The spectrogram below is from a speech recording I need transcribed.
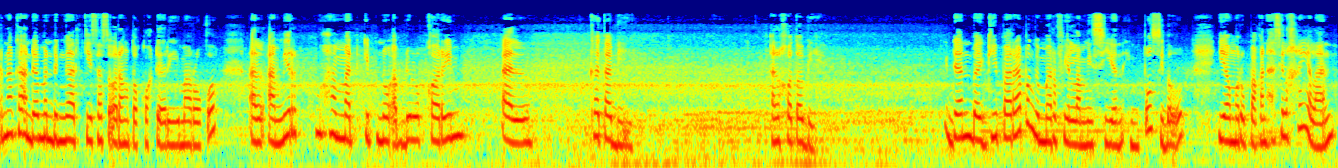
Pernahkah Anda mendengar kisah seorang tokoh dari Maroko, Al-Amir Muhammad Ibnu Abdul Karim Al-Khatabi? Al-Khotobi. Dan bagi para penggemar film Mission Impossible yang merupakan hasil khayalan,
